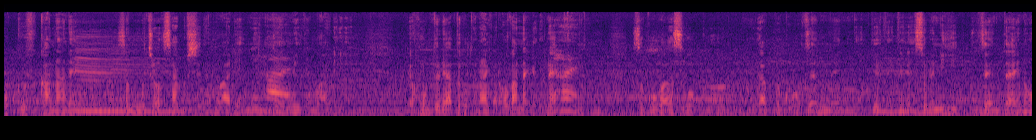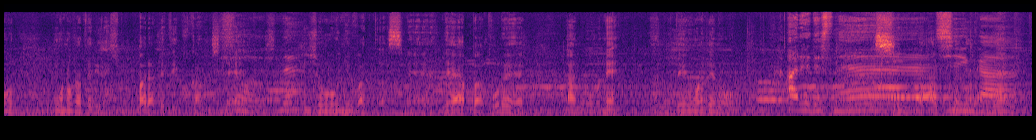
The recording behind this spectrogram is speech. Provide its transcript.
奥深なねうん。そのもちろん作詞でもあり人間味でもあり、い、や本当に会ったことないから分かんないけどね、はい。うん。そこがすごくやっぱこう前面に出てて、うん。それに全体の物語が引っ張られていく感じでね。非常に良かったですね。でやっぱこれあのねあの電話でのあれですね。シーンがあるんだけどね。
